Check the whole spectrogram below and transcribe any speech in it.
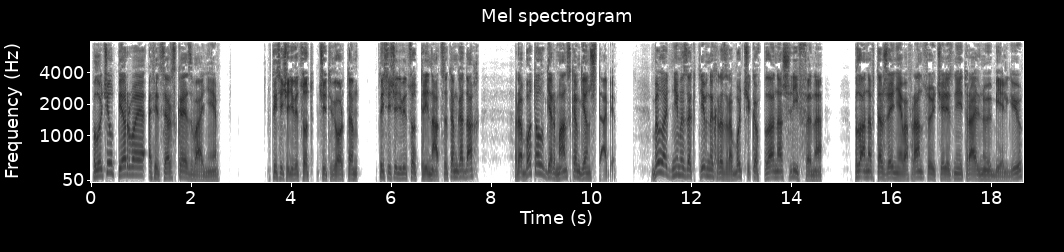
получил первое офицерское звание. В 1904-1913 годах работал в германском генштабе. Был одним из активных разработчиков плана Шлиффена, плана вторжения во Францию через нейтральную Бельгию,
